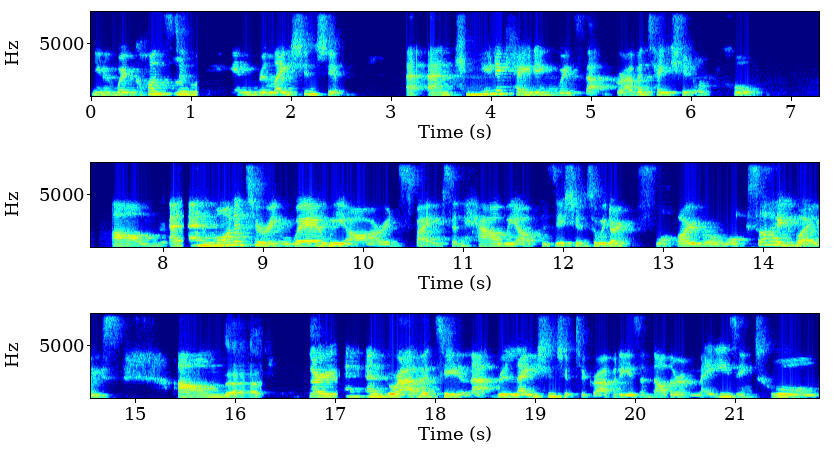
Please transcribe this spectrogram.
You know, we're constantly in relationship and communicating with that gravitational pull. Um, and, and monitoring where we are in space and how we are positioned so we don't flop over or walk sideways. Um, that so, and, and gravity and that relationship to gravity is another amazing tool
